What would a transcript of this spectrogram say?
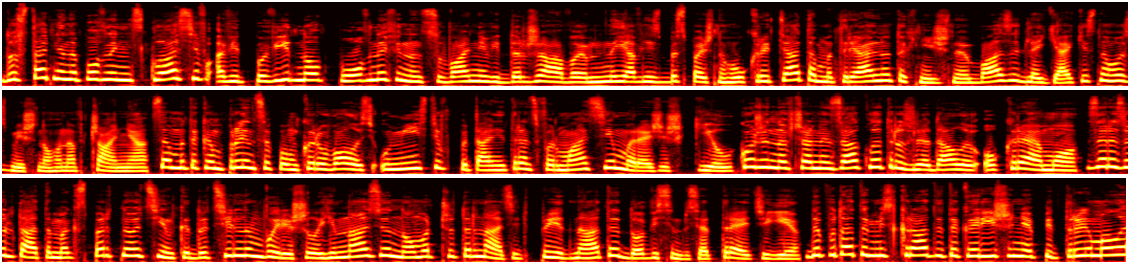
Достатня наповненість класів, а відповідно повне фінансування від держави, наявність безпечного укриття та матеріально-технічної бази для якісного змішаного навчання. Саме таким принципом керувались у місті в питанні трансформації мережі шкіл. Кожен навчальний заклад розглядали окремо. За результатами експертної оцінки доцільним вирішили гімназію номер 14 приєднати до 83-ї. Депутати міськради таке рішення підтримали.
